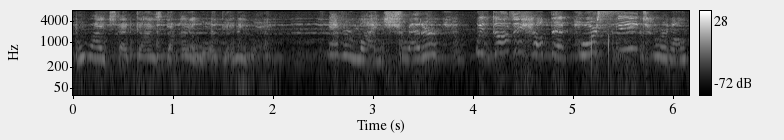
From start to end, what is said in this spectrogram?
Who writes that guy's dialogue anyway? Never mind, Shredder. We've got to help that poor sea turtle.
